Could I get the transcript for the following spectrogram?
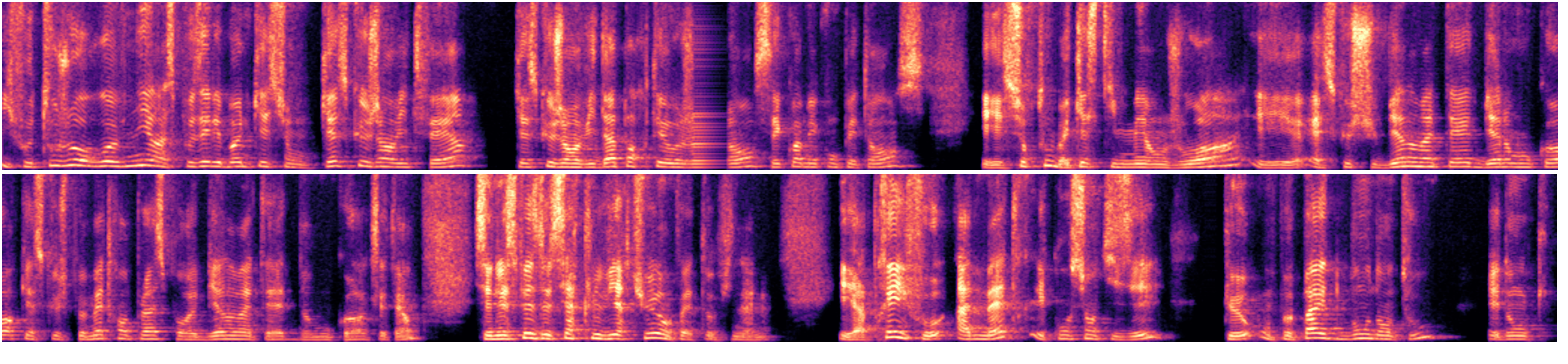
il faut toujours revenir à se poser les bonnes questions. Qu'est-ce que j'ai envie de faire? Qu'est-ce que j'ai envie d'apporter aux gens? C'est quoi mes compétences? Et surtout, bah, qu'est-ce qui me met en joie? Et est-ce que je suis bien dans ma tête, bien dans mon corps? Qu'est-ce que je peux mettre en place pour être bien dans ma tête, dans mon corps, etc. C'est une espèce de cercle vertueux, en fait, au final. Et après, il faut admettre et conscientiser qu'on ne peut pas être bon dans tout. Et donc,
